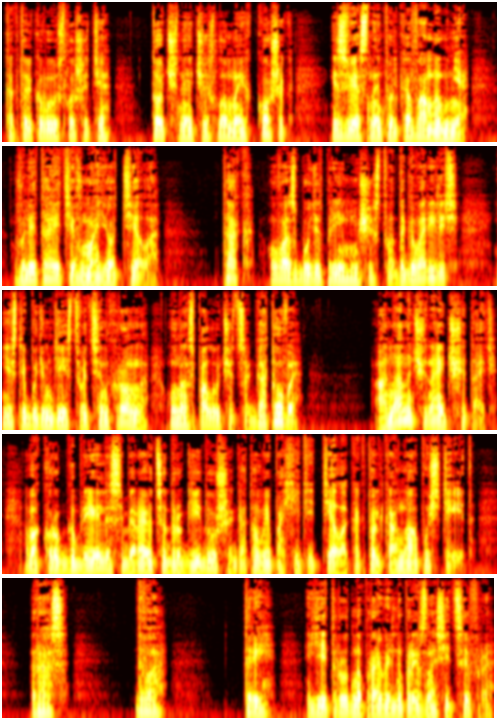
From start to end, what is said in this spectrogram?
Как только вы услышите точное число моих кошек, известное только вам и мне, влетаете в мое тело. Так у вас будет преимущество. Договорились? Если будем действовать синхронно, у нас получится. Готовы?» Она начинает считать. Вокруг Габриэля собираются другие души, готовые похитить тело, как только оно опустеет. Раз, два, три. Ей трудно правильно произносить цифры.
